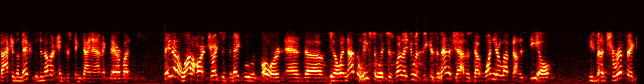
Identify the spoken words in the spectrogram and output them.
back in the mix is another interesting dynamic there, but they got a lot of hard choices to make moving forward, and uh, you know, and not the least of which is what do they do with Mika Zibanejad, who's got one year left on his deal. He's been a terrific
